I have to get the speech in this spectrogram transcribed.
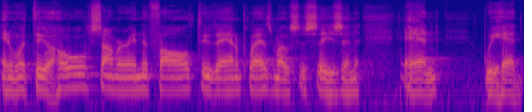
and went through the whole summer and the fall through the anaplasmosis season. And we had,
